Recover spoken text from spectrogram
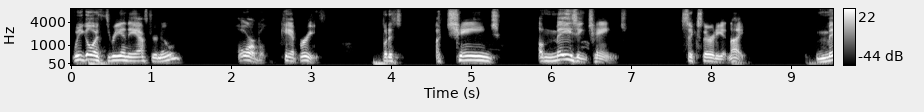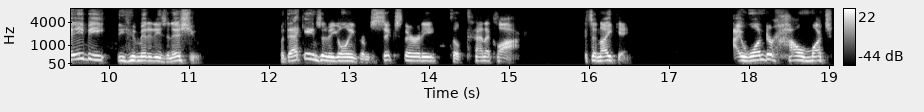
We go at three in the afternoon, horrible, can't breathe. But it's a change, amazing change. Six thirty at night. Maybe the humidity is an issue, but that game's going to be going from six thirty till ten o'clock it's a night game. I wonder how much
